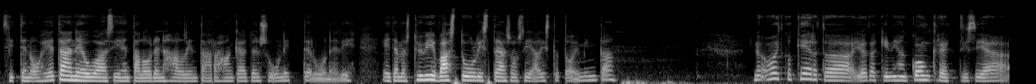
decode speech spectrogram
sitten ohjeita ja neuvoa siihen talouden hallintaan, rahan käytön suunnitteluun. Eli ei tämmöistä hyvin vastuullista ja sosiaalista toimintaa. No voitko kertoa jotakin ihan konkreettisia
